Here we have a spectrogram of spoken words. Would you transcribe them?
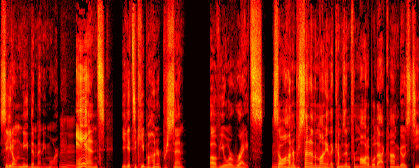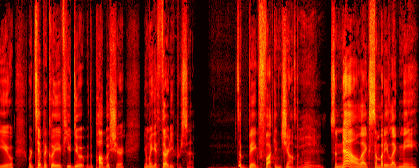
So you don't need them anymore. And you get to keep 100% of your rights. So 100% of the money that comes in from audible.com goes to you. Where typically if you do it with a publisher, you only get 30%. It's a big fucking jump. Dang. So now, like somebody like me,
